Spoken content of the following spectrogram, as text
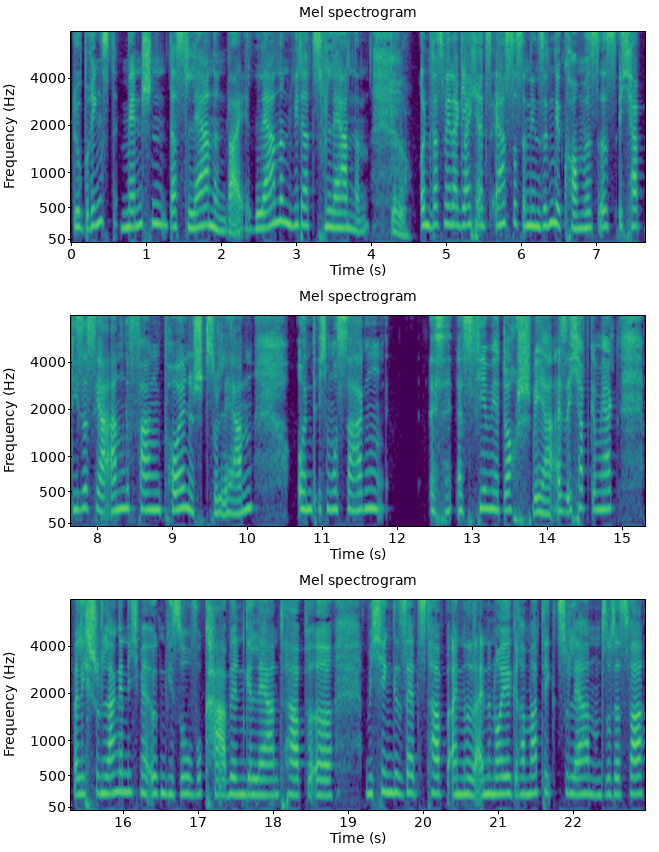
Du bringst Menschen das Lernen bei, Lernen wieder zu lernen. Genau. Und was mir da gleich als erstes in den Sinn gekommen ist, ist, ich habe dieses Jahr angefangen, Polnisch zu lernen. Und ich muss sagen, es, es, fiel mir doch schwer. Also ich habe gemerkt, weil ich schon lange nicht mehr irgendwie so Vokabeln gelernt habe, äh, mich hingesetzt habe, eine, eine neue Grammatik zu lernen und so, das war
